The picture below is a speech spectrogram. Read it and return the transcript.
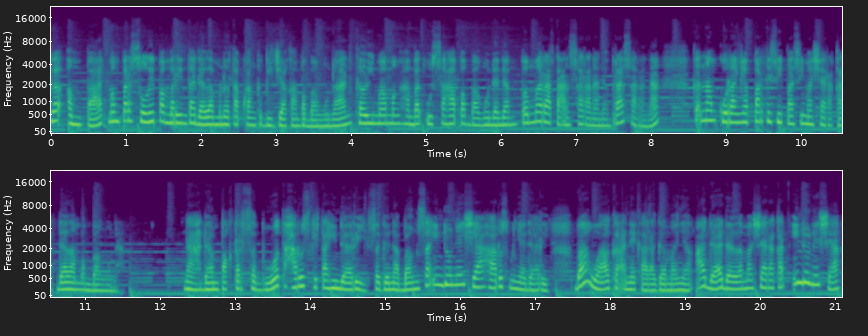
Keempat, mempersulit pemerintah dalam menetapkan kebijakan pembangunan. Kelima, menghambat usaha pembangunan dan pemerataan sarana dan prasarana. Keenam, kurangnya partisipasi masyarakat dalam pembangunan. Nah, dampak tersebut harus kita hindari. Segenap bangsa Indonesia harus menyadari bahwa keanekaragaman yang ada dalam masyarakat Indonesia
